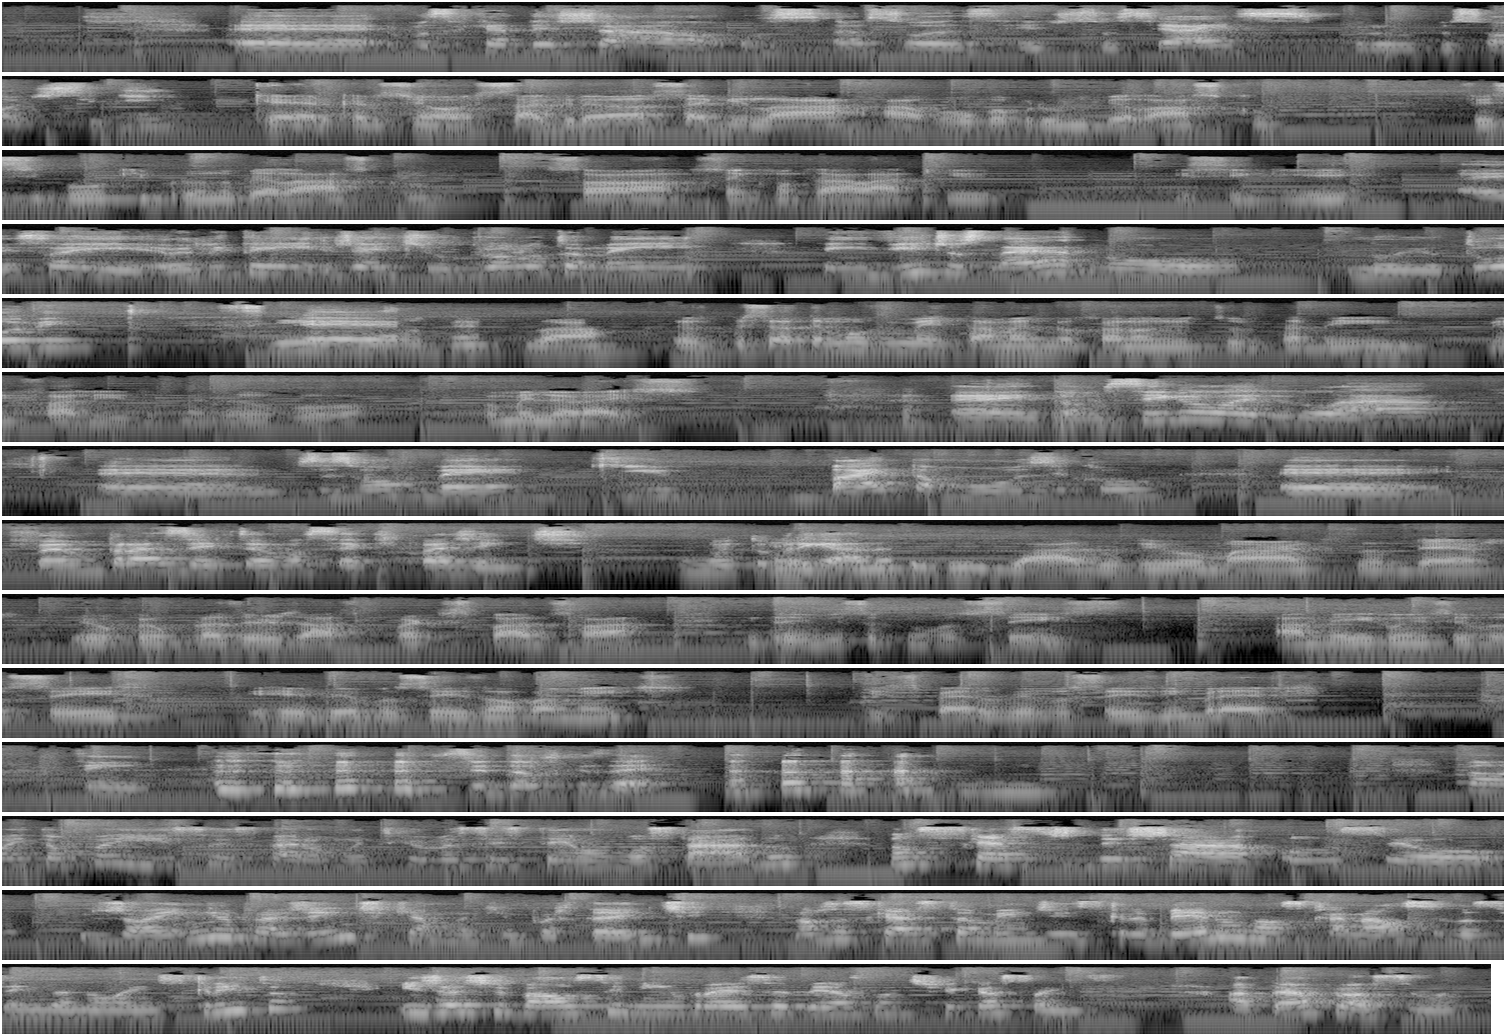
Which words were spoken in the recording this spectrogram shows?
É, você quer deixar os, as suas redes sociais para o pessoal de seguir? Quero, quero sim, ó, Instagram, segue lá, arroba Bruno Belasco, Facebook Bruno Belasco, só, só encontrar lá aqui e seguir. É isso aí. Ele tem, gente, o Bruno também tem vídeos, né, no, no YouTube. Sim, é, lá. Eu preciso até movimentar mais meu canal no YouTube, tá bem, bem falido, mas eu vou, vou melhorar isso. É, então sigam ele lá. É, vocês vão ver que baita músico. É, foi um prazer ter você aqui com a gente. Muito obrigada. Muito obrigado, viu, Marcos, André. Eu, foi um prazer já participar dessa entrevista com vocês. Amei conhecer vocês e rever vocês novamente. Espero ver vocês em breve. Sim, se Deus quiser. Bom, então foi isso. Eu espero muito que vocês tenham gostado. Não se esqueça de deixar o seu joinha pra gente, que é muito importante. Não se esqueça também de inscrever no nosso canal se você ainda não é inscrito e de ativar o sininho para receber as notificações. Até a próxima!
